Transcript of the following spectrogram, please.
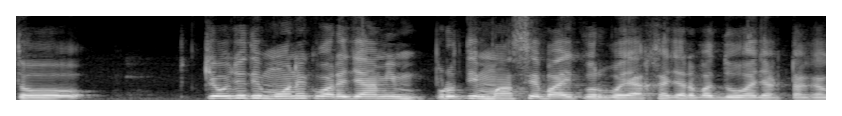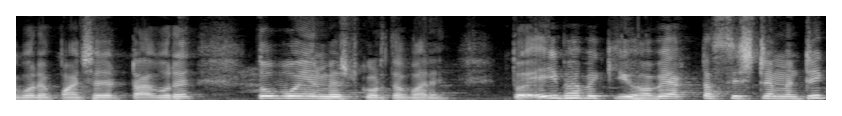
তো কেউ যদি মনে করে যে আমি প্রতি মাসে বাই করব এক হাজার বা দু হাজার টাকা করে, পাঁচ হাজার টাকা করে, তবুও ইনভেস্ট করতে পারে। তো এইভাবে কি হবে? একটা সিস্টেমেটিক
